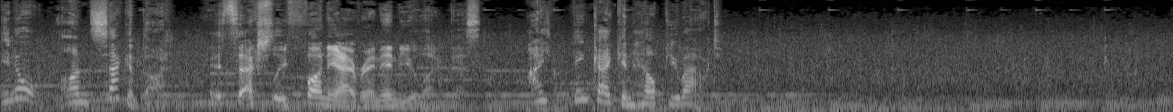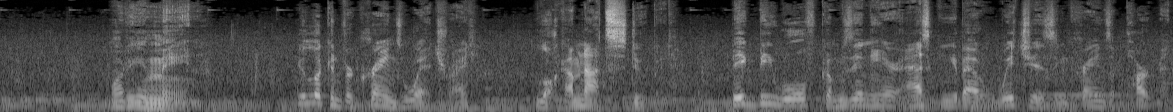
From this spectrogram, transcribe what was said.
You know, on second thought, it's actually funny I ran into you like this. I think I can help you out. What do you mean? You're looking for Crane's witch, right? Look, I'm not stupid. Bigby Wolf comes in here asking about witches in Crane's apartment.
